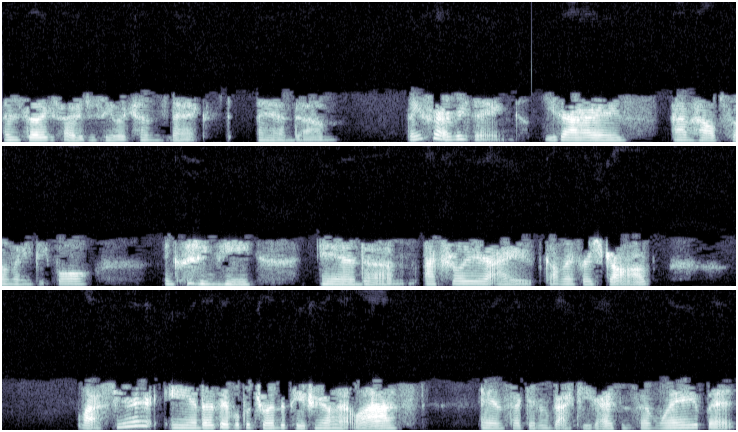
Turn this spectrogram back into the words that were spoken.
I'm so excited to see what comes next and um, thanks for everything. You guys have helped so many people, including me. And um actually I got my first job last year and I was able to join the Patreon at last and start giving back to you guys in some way, but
